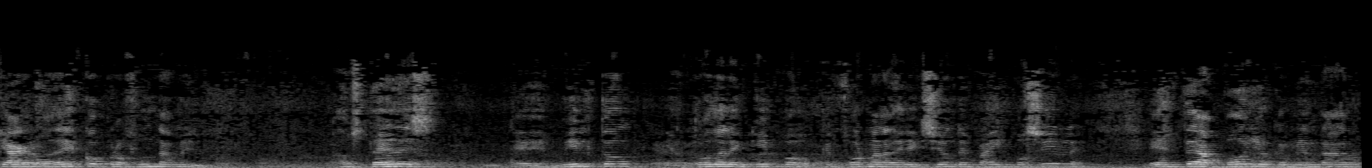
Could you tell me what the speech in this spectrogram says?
que agradezco profundamente a ustedes, eh, Milton, y a todo el equipo que forma la dirección de País Posible, este apoyo que me han dado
